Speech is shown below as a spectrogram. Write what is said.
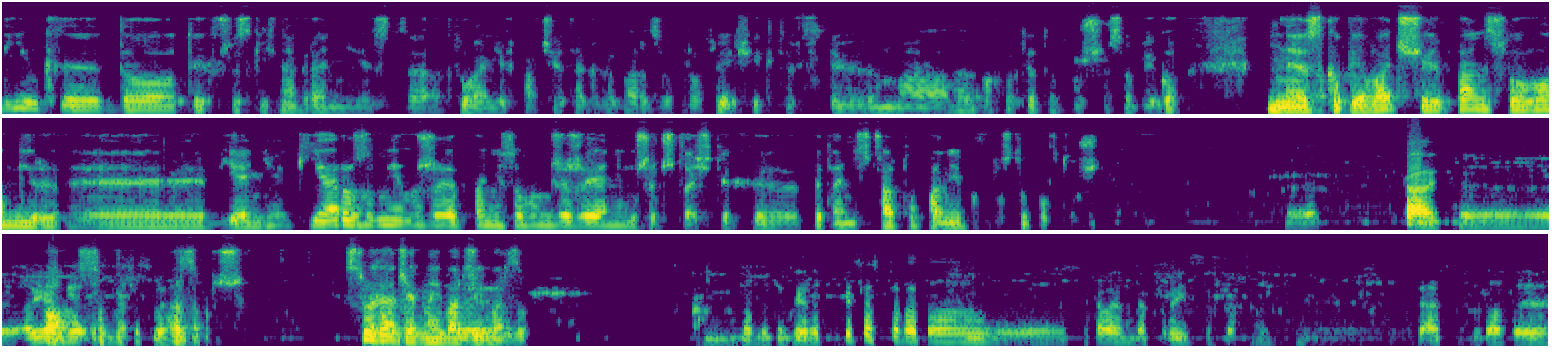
link e, do tych wszystkich nagrań jest aktualnie w pacie, także bardzo proszę, jeśli ktoś e, ma ochotę, to proszę sobie go skopiować. Pan Sławomir Bieniek, ja rozumiem, że Panie Sławomirze, że ja nie muszę czytać tych pytań z czatu, Pan je po prostu powtórzy. Tak, o ile o, mnie super, bardzo proszę. Słychać jak najbardziej, bardzo. Dobrze, dziękuję. No, pierwsza sprawa to pytałem na którejś z ostatnich budowy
